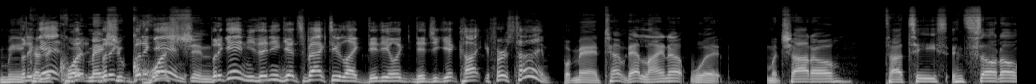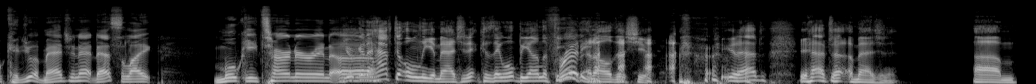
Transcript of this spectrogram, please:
I mean, But because again, it quite but, makes but, you but question. Again, but again, you, then he gets back to like, did you did you get caught your first time? But man, tell me that lineup with Machado, Tatis, and Soto. Could you imagine that? That's like Mookie Turner and uh, You're going to have to only imagine it because they won't be on the field Freddie. at all this year. You're have to, you have to imagine it. Um,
